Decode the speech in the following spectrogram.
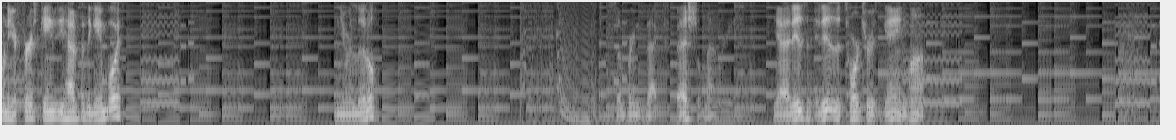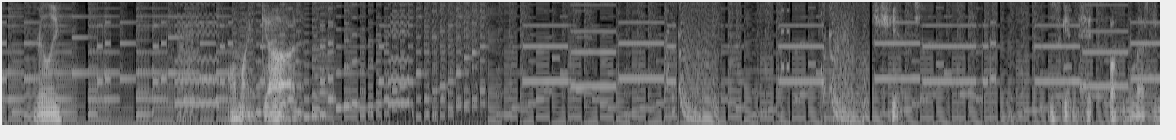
One of your first games you had for the Game Boy? When you were little? So it brings back special memories. Yeah, it is it is a torturous game, huh? Really? Oh my god. Shit. Just getting hit fucking left and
